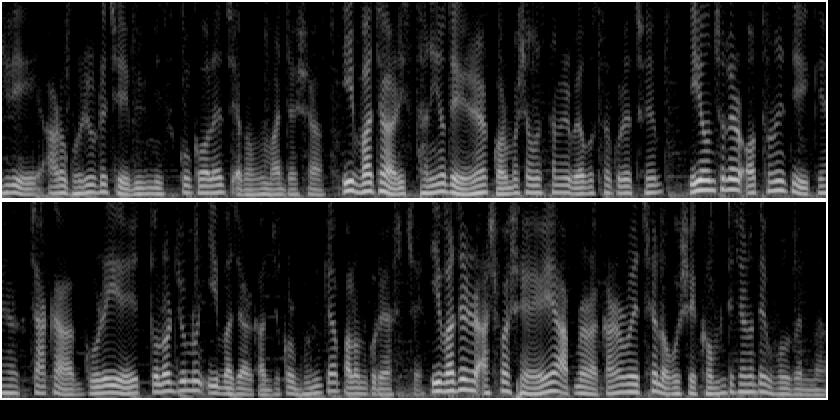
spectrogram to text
ঘিরে আরও ঘুরে উঠেছে বিভিন্ন স্কুল, কলেজ এবং মাদ্রাসা। এই বাজার স্থানীয়দের কর্মসংস্থানের ব্যবস্থা করেছে। এই অঞ্চলের অর্থনৈতিক চাকা গড়িয়ে তোলার জন্য এই বাজার কার্যকর ভূমিকা পালন করে আসছে। এই বাজারের আশপাশে আপনারা কারা রয়েছেন অবশ্যই কমেন্টে জানাতে ভুলবেন না।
